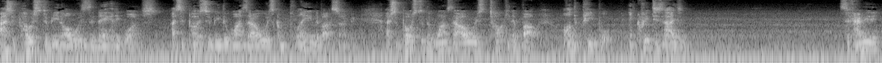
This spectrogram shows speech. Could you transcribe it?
As opposed to be always the negative ones, as opposed to be the ones that are always complaining about something, as opposed to the ones that are always talking about other people and criticizing. So, family,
